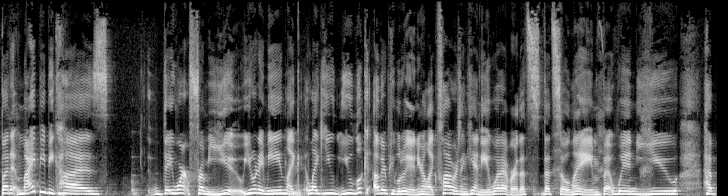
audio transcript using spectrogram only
But it might be because they weren't from you. You know what I mean? Like mm. like you you look at other people doing it and you're like flowers and candy, whatever. That's that's so lame. But when you have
